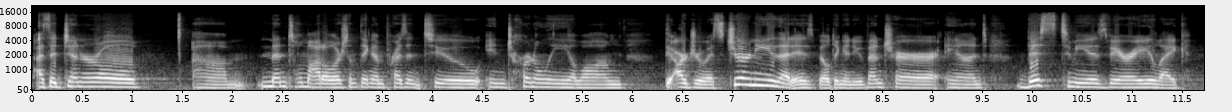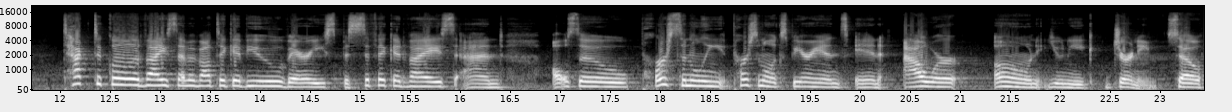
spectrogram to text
as a general um, mental model or something I'm present to internally along the arduous journey that is building a new venture. And this to me is very like tactical advice I'm about to give you, very specific advice, and also personally personal experience in our own unique journey. So,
